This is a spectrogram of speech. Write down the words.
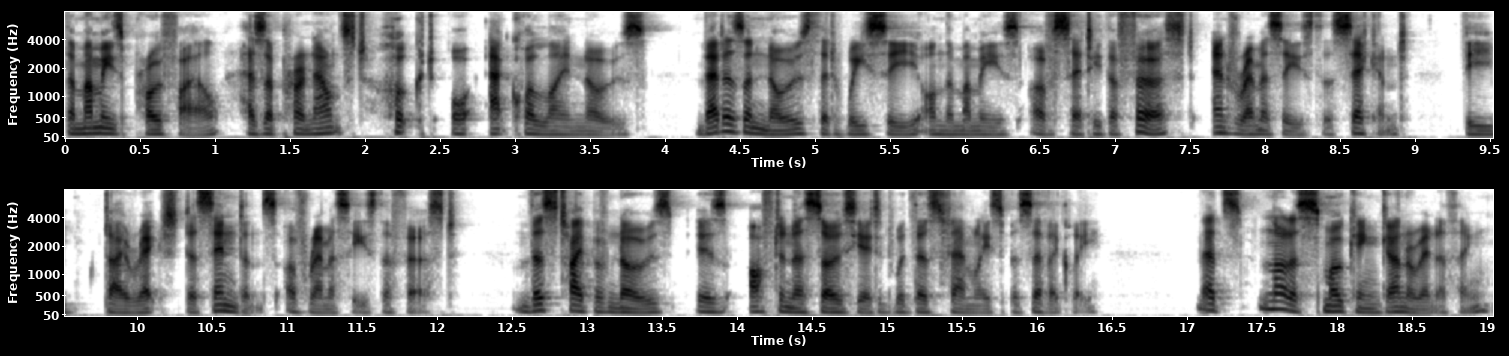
The mummy's profile has a pronounced hooked or aquiline nose. That is a nose that we see on the mummies of Seti I and Ramesses II, the direct descendants of Ramesses I. This type of nose is often associated with this family specifically. That's not a smoking gun or anything,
